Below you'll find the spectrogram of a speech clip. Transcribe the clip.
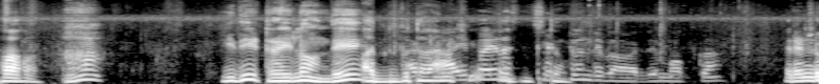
బా. ఆ, ఇది ట్రైలో ఉంది. అద్భుతానికి రెండు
